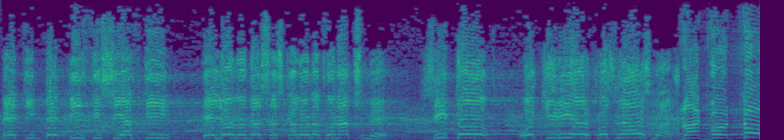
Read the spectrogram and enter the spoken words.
Με την πεποίθηση αυτή, τελειώνοντας σας καλώ να φωνάξουμε. Ζήτω ο κυρίαρχος λαός μας. Δαγκωτό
